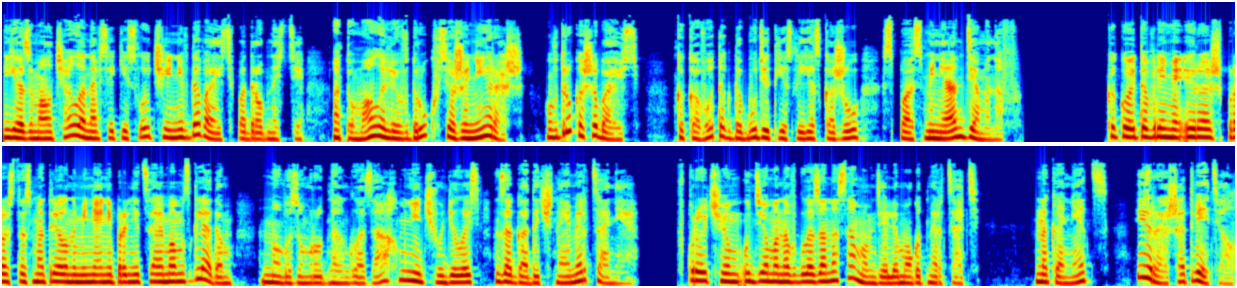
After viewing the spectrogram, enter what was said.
я замолчала на всякий случай, не вдаваясь в подробности, а то мало ли, вдруг все же не Ираш, вдруг ошибаюсь. Каково тогда будет, если я скажу «спас меня от демонов»? Какое-то время Ирэш просто смотрел на меня непроницаемым взглядом, но в изумрудных глазах мне чудилось загадочное мерцание. Впрочем, у демонов глаза на самом деле могут мерцать. Наконец, Ирэш ответил.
